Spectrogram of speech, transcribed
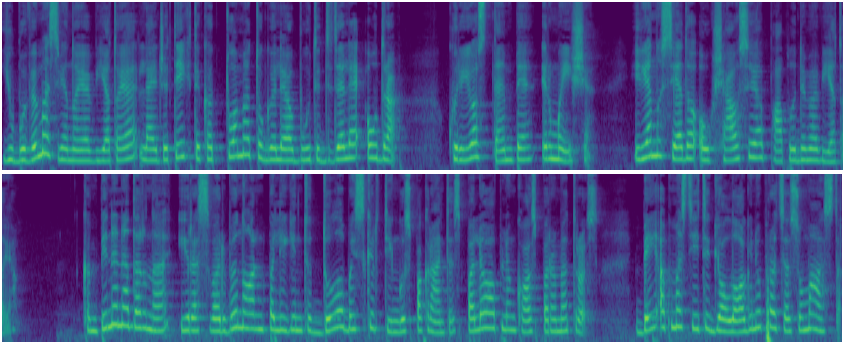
jų buvimas vienoje vietoje leidžia teigti kad tuo metu galėjo būti didelė audra kuri juos tempė ir maišė ir jie nusėdo aukščiausioje paplūdimio vietoje. Kampinė nedarna yra svarbi norint palyginti du labai skirtingus pakrantės paleoaplinkos parametrus bei apmąstyti geologinių procesų mastą.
